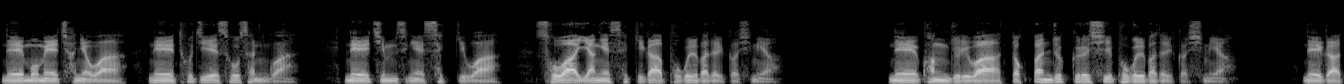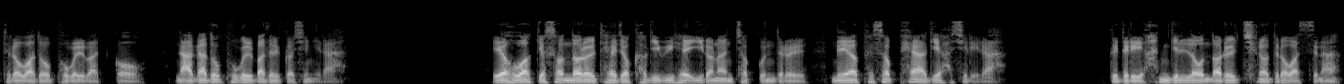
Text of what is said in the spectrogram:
내 몸의 자녀와 내 토지의 소산과 내 짐승의 새끼와 소와 양의 새끼가 복을 받을 것이며 내 광주리와 떡반죽 그릇이 복을 받을 것이며 내가 들어와도 복을 받고 나가도 복을 받을 것이니라. 여호와께서 너를 대적하기 위해 일어난 적군들을 내 앞에서 패하게 하시리라. 그들이 한 길로 너를 치러 들어왔으나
